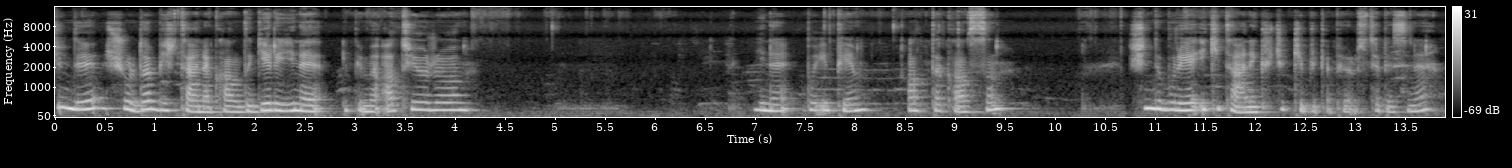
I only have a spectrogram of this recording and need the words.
Şimdi şurada bir tane kaldı. Geri yine ipimi atıyorum. Yine bu ipim altta kalsın. Şimdi buraya iki tane küçük kibrik yapıyoruz tepesine.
